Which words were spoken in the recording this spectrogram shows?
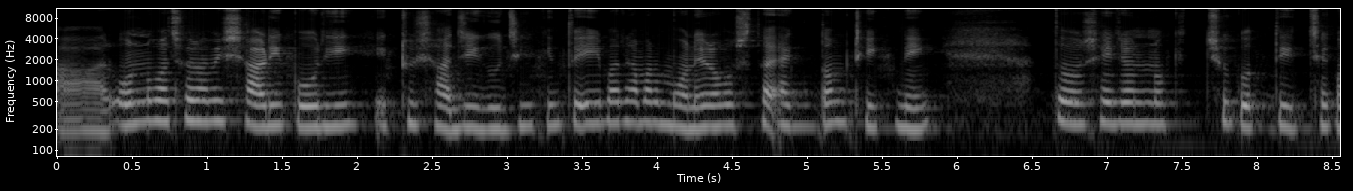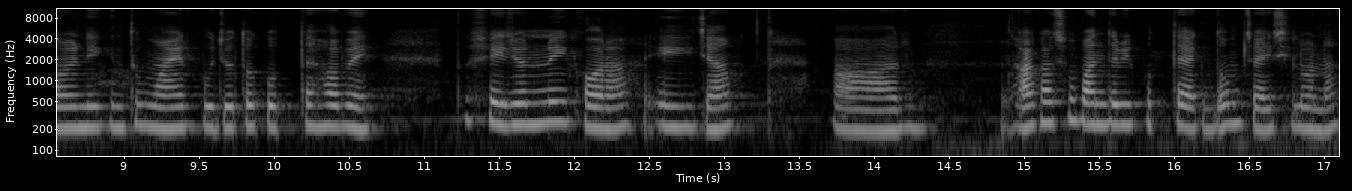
আর অন্য বছর আমি শাড়ি পরি, একটু সাজি গুজি কিন্তু এইবারে আমার মনের অবস্থা একদম ঠিক নেই। তো সেই জন্য কিচ্ছু করতে ইচ্ছে করেনি, কিন্তু মায়ের পুজো তো করতে হবে, তো সেই জন্যই করা, এই যা। আর আকাশও পাঞ্জাবি পরতে একদম চাইছিল না।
